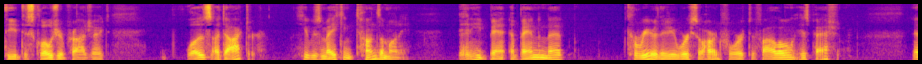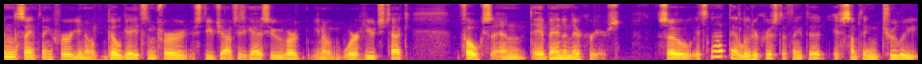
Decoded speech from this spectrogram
the Disclosure Project, was a doctor he was making tons of money, and he ba- abandoned that career that he worked so hard for to follow his passion. And the same thing for you know Bill Gates and for Steve Jobs, these guys who are you know were huge tech folks, and they abandon their careers. So it's not that ludicrous to think that if something truly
